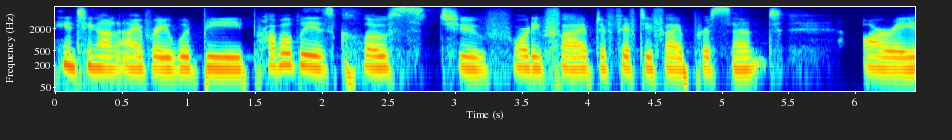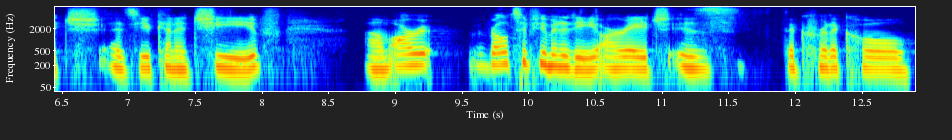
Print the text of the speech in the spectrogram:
painting on ivory would be probably as close to 45 to 55% RH as you can achieve. Um, our relative humidity, RH, is the critical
